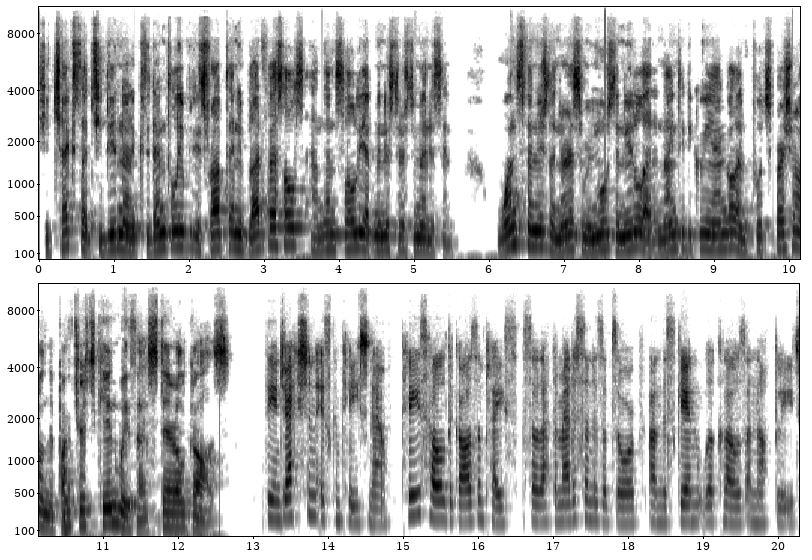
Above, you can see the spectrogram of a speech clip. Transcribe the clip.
She checks that she didn't accidentally disrupt any blood vessels and then slowly administers the medicine. Once finished, the nurse removes the needle at a 90 degree angle and puts pressure on the punctured skin with a sterile gauze. The injection is complete now. Please hold the gauze in place so that the medicine is absorbed and the skin will close and not bleed.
